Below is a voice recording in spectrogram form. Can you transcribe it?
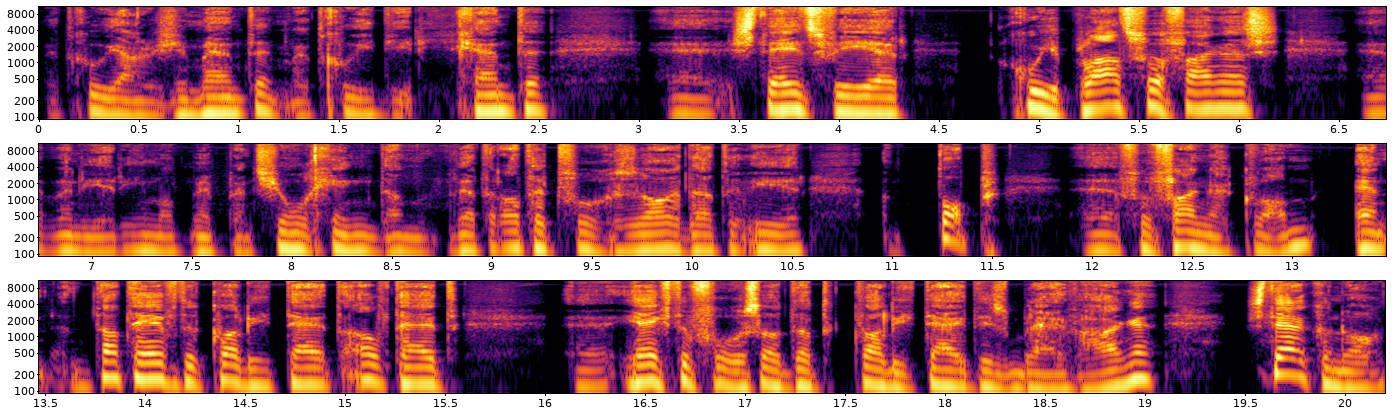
met goede arrangementen, met goede dirigenten, eh, steeds weer goede plaatsvervangers. Eh, wanneer iemand met pensioen ging, dan werd er altijd voor gezorgd dat er weer een top uh, vervanger kwam. En dat heeft de kwaliteit altijd. Uh, heeft ervoor gezorgd dat de kwaliteit is blijven hangen. Sterker nog,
